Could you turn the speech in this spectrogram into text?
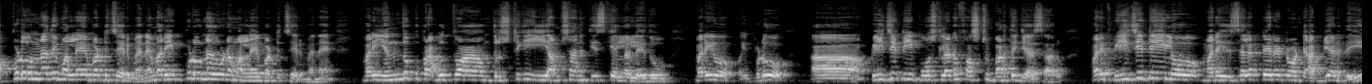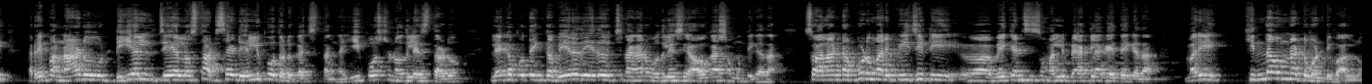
అప్పుడు ఉన్నది మల్లయ్య భట్టు చైర్మనే మరి ఇప్పుడు ఉన్నది కూడా మల్లయ్య భట్టు చైర్మనే. మరి ఎందుకు ప్రభుత్వం దృష్టికి ఈ అంశాన్ని తీసుకెళ్ళలేదు? మరి ఇప్పుడు ఆ పీజీటీ పోస్టులను ఫస్ట్ భర్తీ చేశారు. మరి పీజీటీలో మరి సెలెక్ట్ అయినటువంటి అభ్యర్థి రేపు నాడు డిఎల్ జేఎల్ వస్తే అటు సైడ్ వెళ్ళిపోతాడు ఖచ్చితంగా. ఈ పోస్టును వదిలేస్తాడు. లేకపోతే ఇంకా వేరేది ఏదో వచ్చినా కానీ వదిలేసే అవకాశం ఉంది కదా. సో అలాంటప్పుడు మరి పీజీటీ వేకెన్సీస్ మళ్ళీ బ్యాక్లాగ్ అవుతాయి కదా. మరి కింద ఉన్నటువంటి వాళ్ళు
